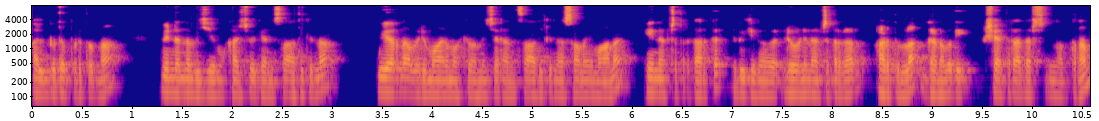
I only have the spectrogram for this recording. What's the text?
അത്ഭുതപ്പെടുത്തുന്ന മിന്നുന്ന വിജയം കാഴ്ചവെക്കാൻ സാധിക്കുന്ന ഉയർന്ന വരുമാനമൊക്കെ വന്നു ചേരാൻ സാധിക്കുന്ന സമയമാണ് ഈ നക്ഷത്രക്കാർക്ക് ലഭിക്കുന്നത്. രോഹിണി നക്ഷത്രക്കാർ അടുത്തുള്ള ഗണപതി ക്ഷേത്ര ദർശനം നടത്തണം.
